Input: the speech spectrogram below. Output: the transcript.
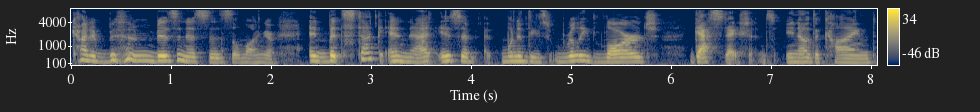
kind of businesses along there, and but stuck in that is a one of these really large gas stations. You know the kind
